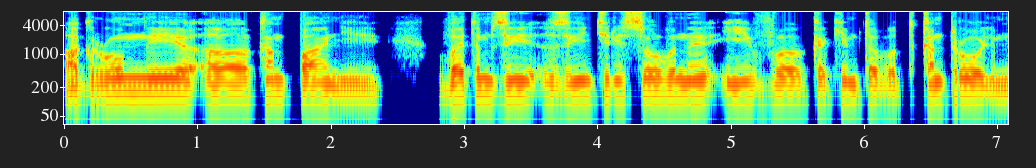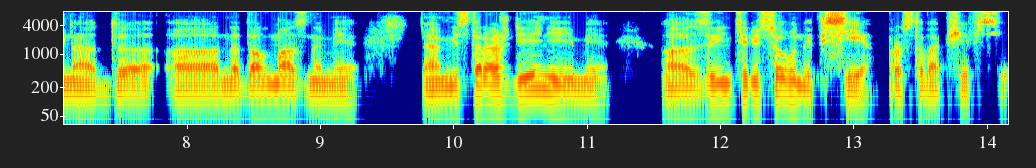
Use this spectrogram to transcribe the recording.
огромные э, компании. В этом за, заинтересованы и в каким-то вот контролем над, э, над алмазными э, месторождениями, а, заинтересованы все, просто вообще все.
